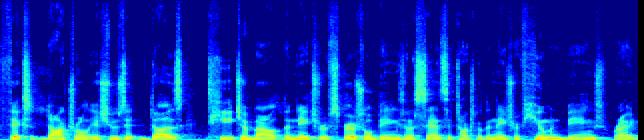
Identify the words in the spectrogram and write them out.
fix doctrinal issues. It does teach about the nature of spiritual beings in a sense. It talks about the nature of human beings, right?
